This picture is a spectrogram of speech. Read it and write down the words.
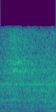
much.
